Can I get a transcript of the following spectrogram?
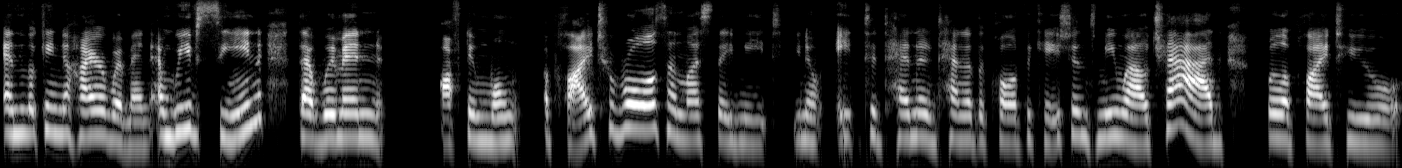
and looking to hire women. And we've seen that women often won't apply to roles unless they meet, you know, eight to 10 and 10 of the qualifications. Meanwhile, Chad will apply to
